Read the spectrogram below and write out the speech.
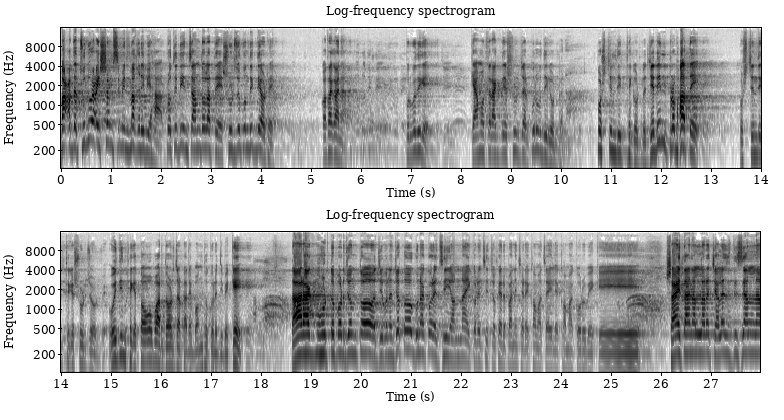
বাদা তুলু শামস মিন মাগরিবিহা। প্রতিদিন চান্দোলাতে সূর্য কোন দিক দিয়ে ওঠে? কথা কয় না? পূর্ব দিকে? কেমতের আগ দিয়ে সূর্য আর পূর্ব দিকে উঠবে না। পশ্চিম দিক থেকে উঠবে। যেদিন প্রভাতে পশ্চিম দিক থেকে সূর্য উঠবে, ওই দিন থেকে তওবার দরজাটারে বন্ধ করে দিবে কে? তার আগ মুহূর্ত পর্যন্ত জীবনে যত গুণা করেছি, অন্যায় করেছি, চোখের পানি ছেড়ে ক্ষমা চাইলে ক্ষমা করবে কে? শয়তান আল্লাহরে চ্যালেঞ্জ দিছে আল্লাহ।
